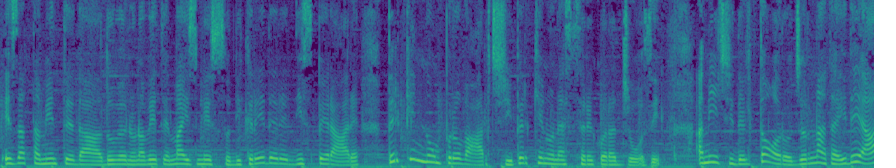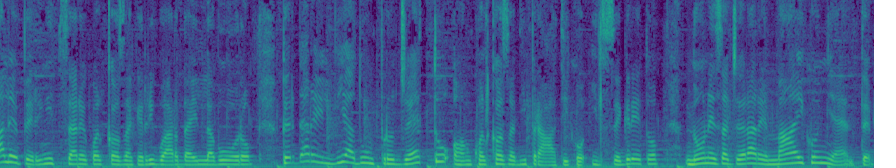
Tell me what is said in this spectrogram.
esattamente da dove non avete mai smesso di credere e di sperare. Perché non provarci? Perché non essere coraggiosi? Amici del Toro, giornata ideale per iniziare qualcosa che riguarda il lavoro, per dare il via ad un progetto o a un qualcosa di pratico. Il segreto? Non esagerare mai con niente.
